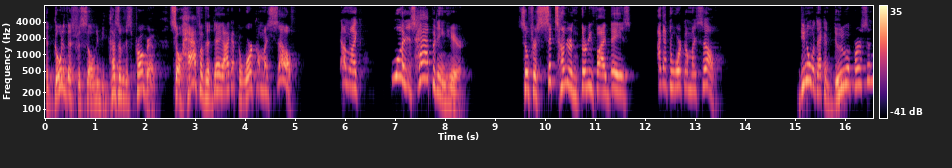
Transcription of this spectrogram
to go to this facility because of this program. So half of the day I got to work on myself. I'm like, what is happening here? So for 635 days, I got to work on myself. Do you know what that can do to a person?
